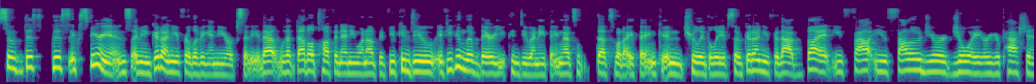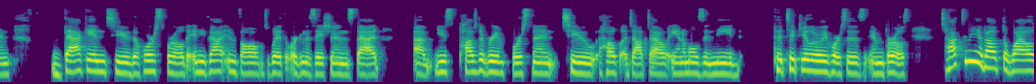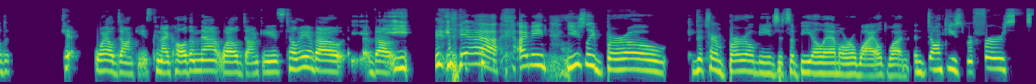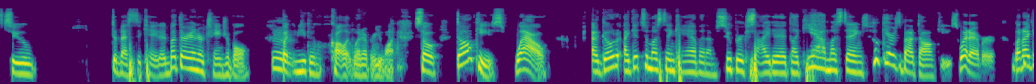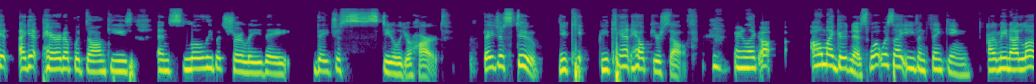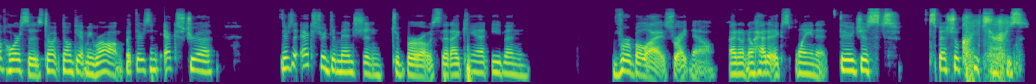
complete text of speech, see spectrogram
so this this experience i mean good on you for living in new york city. That, that that'll toughen anyone up. If you can do if you can live there you can do anything. That's that's what i think and truly believe. So good on you for that. But you found you followed your joy or your passion back into the horse world and you got involved with organizations that um, use positive reinforcement to help adopt out animals in need particularly horses in burros. Talk to me about the wild wild donkeys. Can I call them that? Wild donkeys. Tell me about about. yeah, I mean, usually burro. The term burro means it's a BLM or a wild one, and donkeys refers to domesticated, but they're interchangeable. Mm. But you can call it whatever you want. So donkeys, wow. I go to I get to Mustang camp and I'm super excited. Like, yeah, Mustangs. Who cares about donkeys? Whatever. But I get I get paired up with donkeys, and slowly but surely they they just steal your heart. They just do. You can't you can't help yourself. And you're like, oh, oh my goodness, what was I even thinking? I mean, I love horses. Don't don't get me wrong, but there's an extra there's an extra dimension to burros that I can't even verbalize right now. I don't know how to explain it. They're just special creatures.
